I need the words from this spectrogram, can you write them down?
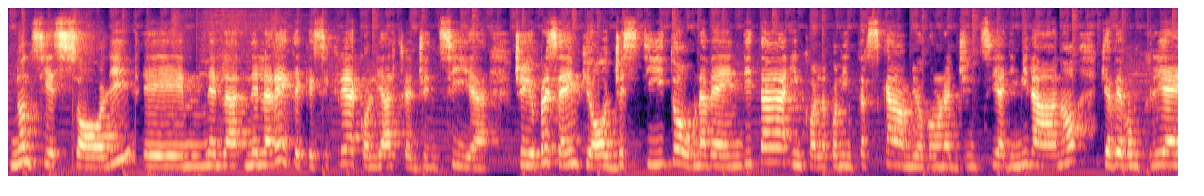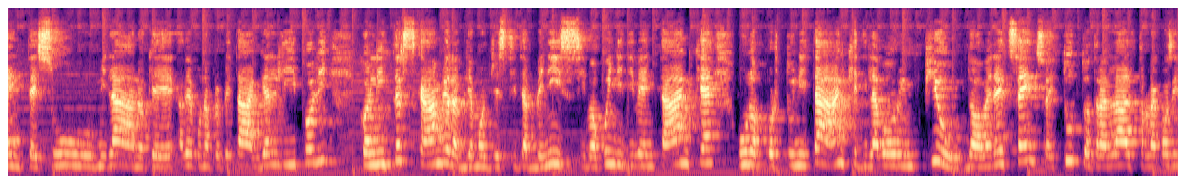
Non si è soli ehm, nella, nella rete che si crea con gli altri agenzie agenzie. Cioè io per esempio ho gestito una vendita in, con, con interscambio con un'agenzia di Milano che aveva un cliente su Milano che aveva una proprietà a Gallipoli, con l'interscambio l'abbiamo gestita benissimo, quindi diventa anche un'opportunità anche di lavoro in più, dove nel senso è tutto tra l'altro la cosa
